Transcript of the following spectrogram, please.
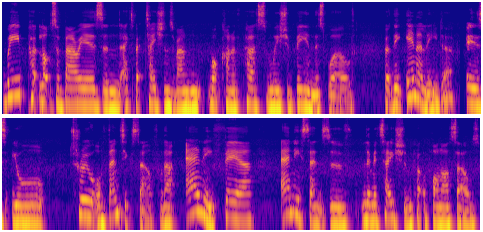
we put lots of barriers and expectations around what kind of person we should be in this world. But the inner leader is your true, authentic self without any fear, any sense of limitation put upon ourselves.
